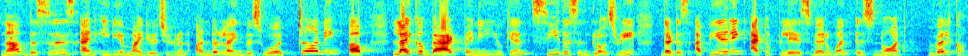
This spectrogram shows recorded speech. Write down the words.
Now this is an idiom my dear children underline this word turning up like a bad penny you can see this in glossary that is appearing at a place where one is not welcome.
